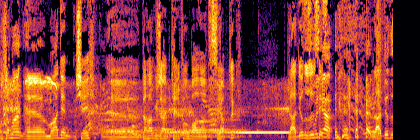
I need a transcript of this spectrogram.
O zaman e, madem şey e, daha güzel bir telefon bağlantısı yaptık. Radyonuzun sesi. Fulya. Radyonuzun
